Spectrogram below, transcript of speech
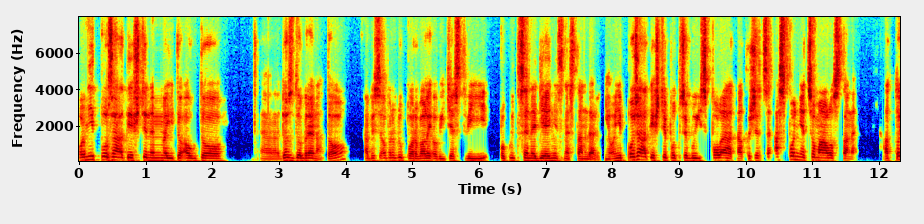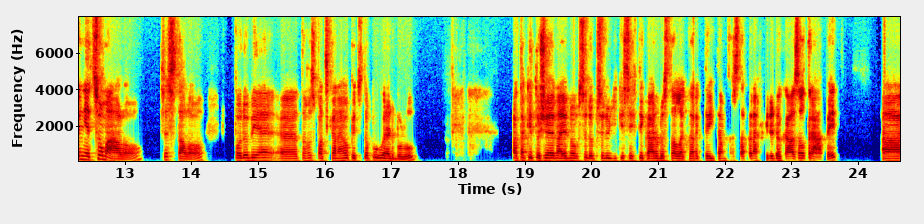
Oni pořád ještě nemají to auto eh, dost dobré na to, aby se opravdu porvali o vítězství, pokud se neděje nic nestandardního. Oni pořád ještě potřebují spolehat na to, že se aspoň něco málo stane. A to něco málo se stalo v podobě uh, toho spackaného pitstopu u Red Bullu, a taky to, že najednou se dopředu díky safety caru dostal Leclerc, který tam Verstappena chvíli dokázal trápit a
